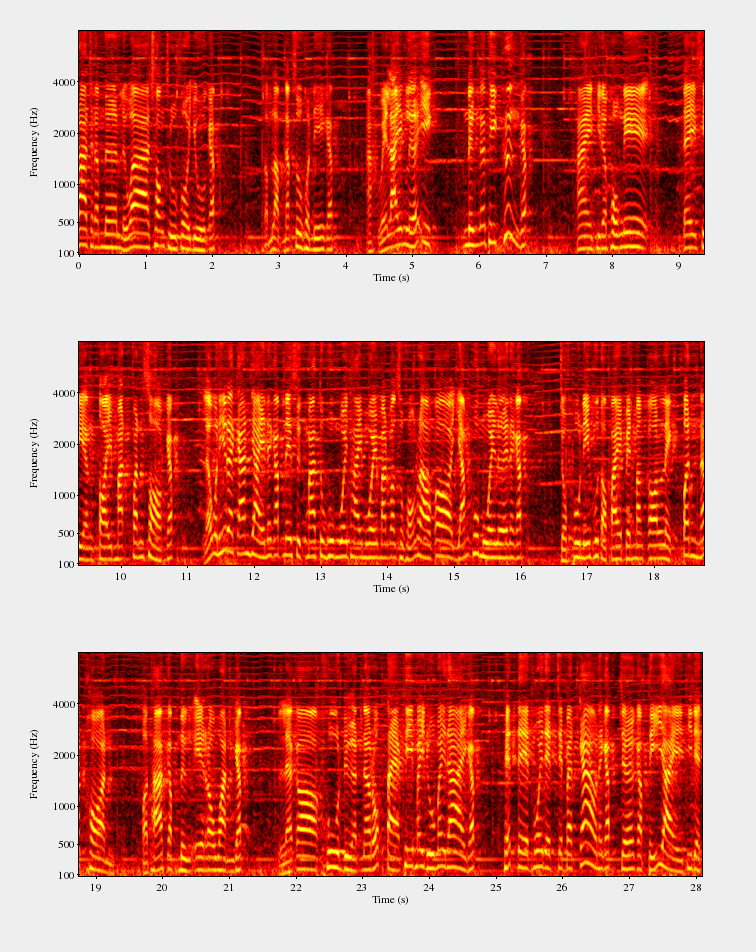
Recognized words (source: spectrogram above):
ราชดำเนิน หรือว่าช่อง True for You ครับสำหรับนักสู้คนนี้ครับเวลายังเหลืออีก 1 นาทีครึ่งครับ ให้ธีรพงศ์นี่ ได้เสี่ยงต่อยหมัดฟันศอกครับ แล้ววันนี้รายการใหญ่นะครับในศึกมาตุภูมิมวยไทยมวยมันวันศุกร์ของเราก็ย้ำคู่มวยเลยนะครับ จบคู่นี้คู่ต่อไปเป็นมังกรเหล็กเปิ้ลนครปะทะกับหนึ่งเอราวันครับ แล้วก็คู่เดือดนรกแตกที่ไม่ดูไม่ได้ครับเพชรเดชมวยเด็ด 789 นะครับ เจอกับตีใหญ่ทีเด็ด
